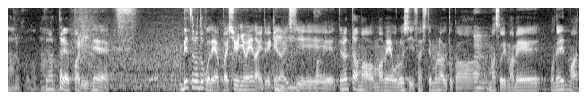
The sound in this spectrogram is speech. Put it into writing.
なるほどな。ってなったらやっぱりね別のとこでやっぱり収入を得ないといけないし、うんはい、ってなったらまあ豆おろしさせてもらうとか、うん、まあ、そういう豆をね、まあ、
